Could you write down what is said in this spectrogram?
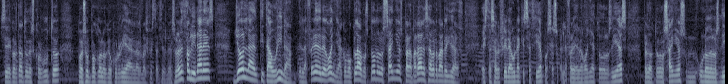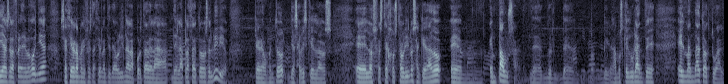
si de Cortato de Escorbuto, pues un poco lo que ocurría en las manifestaciones. Lorenzo Linares, yo la antitaurina en la Feria de Begoña, como clavos, todos los años para parar esa barbaridad. Esta se refiere a una que se hacía, pues eso, en la Feria de Begoña todos los días, perdón, todos los años, un- uno de los días de la Feria de Begoña, se hacía una manifestación antitaurina a la puerta de la, de la Plaza de Toros del Vídeo que de momento ya sabéis que los, eh, los festejos taurinos han quedado eh, en pausa, digamos que durante el mandato actual.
